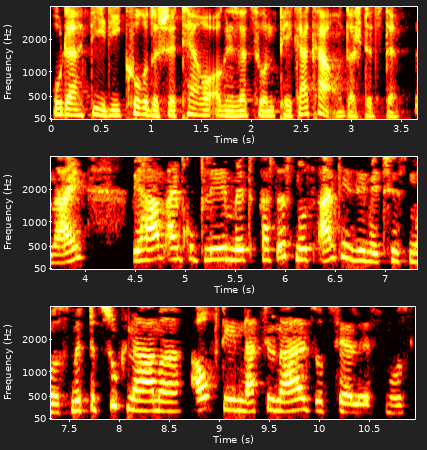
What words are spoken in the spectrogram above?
oder die die kurdische Terrororganisation PKK unterstützte. Nein, wir haben ein Problem mit Rassismus, Antisemitismus, mit Bezugnahme auf den Nationalsozialismus.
